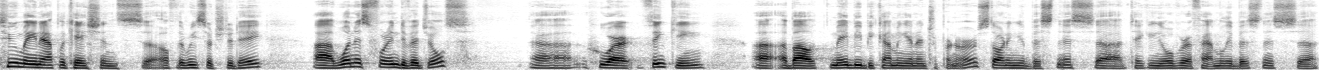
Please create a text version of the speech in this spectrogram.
two main applications uh, of the research today. Uh, one is for individuals who are thinking uh, about maybe becoming an entrepreneur, starting a business, uh, taking over a family business, uh,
